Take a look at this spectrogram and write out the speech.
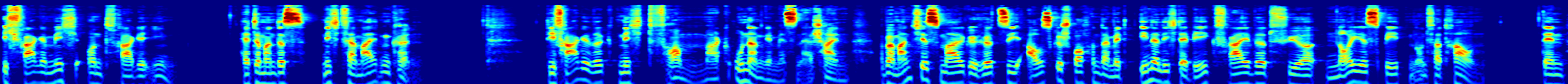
Ich frage mich und frage ihn. Hätte man das nicht vermeiden können? Die Frage wirkt nicht fromm, mag unangemessen erscheinen, aber manches Mal gehört sie ausgesprochen, damit innerlich der Weg frei wird für neues Beten und Vertrauen. Denn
